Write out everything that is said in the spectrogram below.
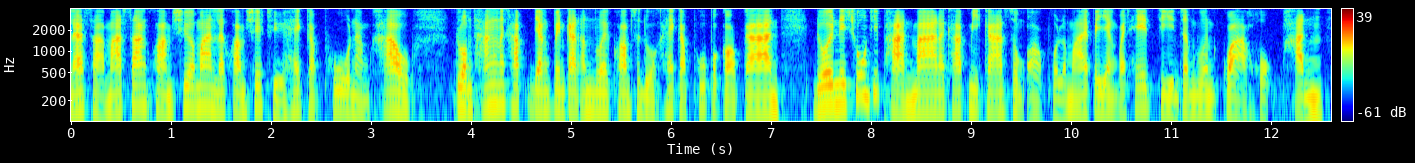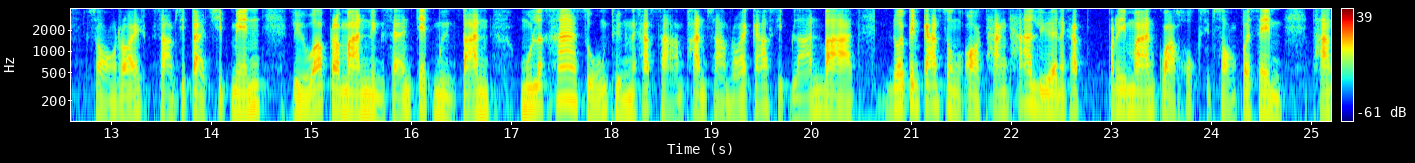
และสามารถสร้างความเชื่อมั่นและความเชื่อถือให้กับผู้นำเข้า รวมทั้งนะครับยังเป็นการอำนวยความสะดวกให้กับผู้ประกอบการ โดยในช่วงที่ผ่านมานะครับมีการส่งออกผลไม้ไปยังประเทศจีนจำนวนกว่า 6,238 ชิปเมนต์ หรือว่าประมาณ 170,000 ตัน มูลค่าสูงถึงนะครับ3,390 ล้านบาท โดยเป็นการส่งออกทางท่าเรือนะครับ ปริมาณกว่า 62%ทาง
